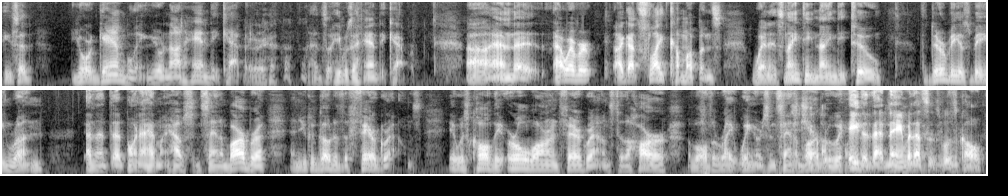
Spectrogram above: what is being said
he said, "You're gambling. You're not handicapping." and so he was a handicapper. Uh, and uh, however, I got slight comeuppance when it's 1992. The Derby is being run, and at that point I had my house in Santa Barbara, and you could go to the fairgrounds. It was called the Earl Warren Fairgrounds to the horror of all the right wingers in Santa Barbara who hated that name, but that's what it was called.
